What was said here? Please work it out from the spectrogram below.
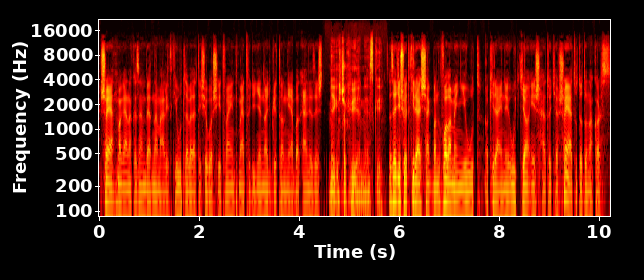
saját magának az ember nem állít ki útlevelet és jogosítványt, mert hogy ugye Nagy-Britanniában elnézést. Mégiscsak hülyen néz ki. Az Egyesült Királyságban valamennyi út a királynő útja, és hát hogyha saját utodon akarsz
